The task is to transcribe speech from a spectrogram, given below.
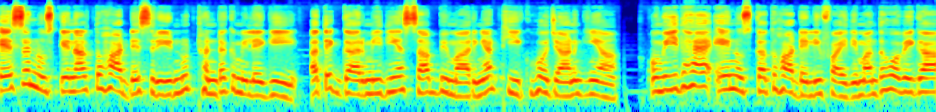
ਇਸ ਨੁਸਖੇ ਨਾਲ ਤੁਹਾਡੇ ਸਰੀਰ ਨੂੰ ਠੰਡਕ ਮਿਲੇਗੀ ਅਤੇ ਗਰਮੀ ਦੀਆਂ ਸਭ ਬਿਮਾਰੀਆਂ ਠੀਕ ਹੋ ਜਾਣਗੀਆਂ। ਉਮੀਦ ਹੈ ਇਹ ਨੁਸਖਾ ਤੁਹਾਡੇ ਲਈ ਫਾਇਦੇਮੰਦ ਹੋਵੇਗਾ।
